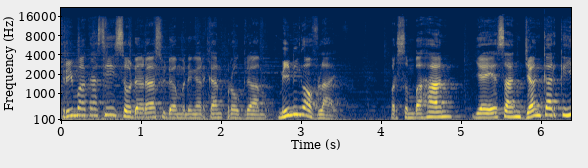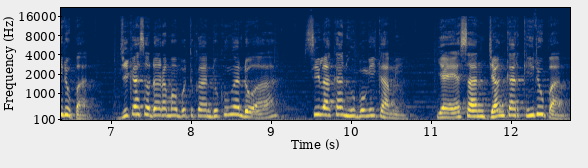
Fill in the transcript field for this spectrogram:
Terima kasih saudara sudah mendengarkan program Meaning of Life. Persembahan Yayasan Jangkar Kehidupan. Jika saudara membutuhkan dukungan doa, silakan hubungi kami. Yayasan Jangkar Kehidupan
